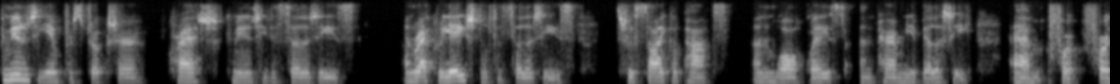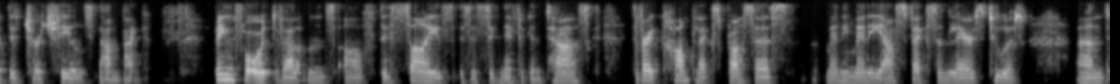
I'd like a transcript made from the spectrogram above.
community infrastructure, creche, community facilities, and recreational facilities through cycle paths and walkways and permeability um, for, for the Churchfields land bank. Bringing forward developments of this size is a significant task. It's a very complex process, many, many aspects and layers to it. And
